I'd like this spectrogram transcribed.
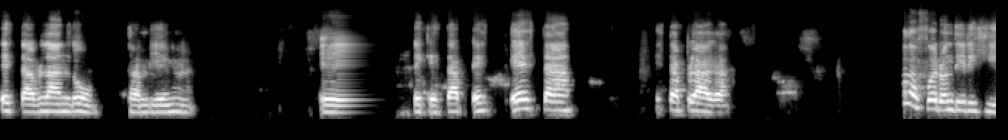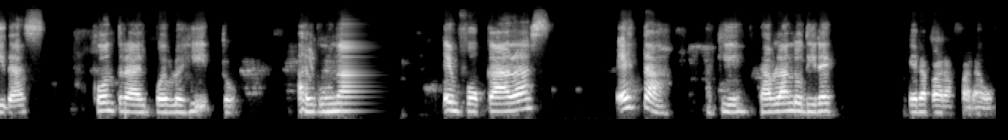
está hablando también eh, de que esta, esta, esta plaga, todas fueron dirigidas contra el pueblo egipto, algunas enfocadas, esta aquí está hablando directo, era para Faraón.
